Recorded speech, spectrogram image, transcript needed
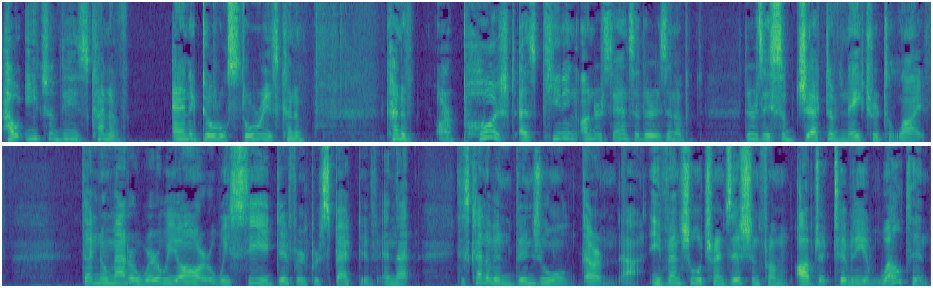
How each of these kind of anecdotal stories kind of kind of are pushed as Keating understands that there is an there's a subjective nature to life. That no matter where we are, we see a different perspective and that this kind of eventual or uh, eventual transition from objectivity of Welton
